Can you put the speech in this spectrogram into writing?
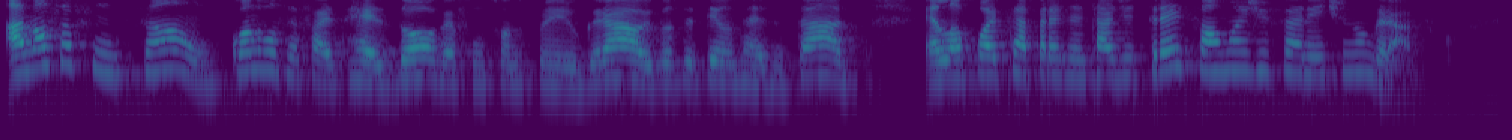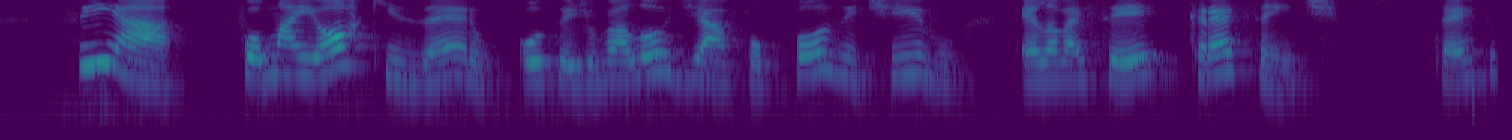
a nossa função, quando você faz resolve a função do primeiro grau e você tem os resultados, ela pode se apresentar de três formas diferentes no gráfico. Se A for maior que zero, ou seja, o valor de A for positivo, ela vai ser crescente, certo?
